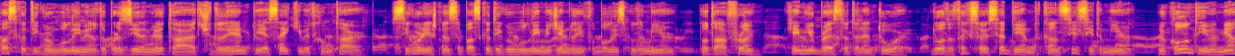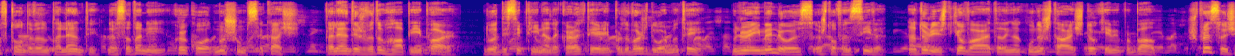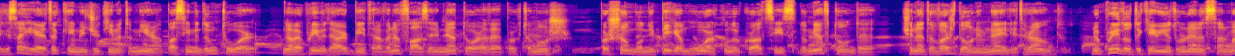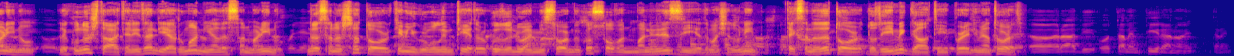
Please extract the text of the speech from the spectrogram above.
Pas këtij grumbullimi do të përzgjedhim lojtarët që do të jenë pjesë e ekipit kombëtar. Sigurisht nëse pas këtij grumbullimi gjejmë ndonjë futbollist më të mirë, do ta afrojmë. Kemi një brez të talentuar, dua të theksoj se djemët kanë cilësi të mira. Në kohën time mjaftonte vetëm talenti, ndërsa tani kërkohet më shumë se kaq. Talenti është vetëm hapi i parë. Duhet disiplina dhe karakteri për të vazhduar më tej. Mënyra ime e lojës është ofensive. Natyrisht, kjo varet edhe nga kundërshtarët që do kemi përballë. Shpresoj që kësaj herë të kemi gjykime të mira, pasi jemi dëmtuar nga veprimet e arbitrave në fazën e eliminatoreve për këtë moshë. Për shembull, një pikë e mohuar kundër Kroacisë do mjaftonte që ne të vazhdonim në Elite Round. Në prill do të kemi një turne në San Marino dhe kundërshtarët janë Italia, Rumania dhe San Marino, ndërsa në shtator kemi një grumbullim tjetër ku do të luajmë miqësore me Kosovën, Malin e Zi dhe Maqedoninë. Teksa në dhjetor do të jemi gati për eliminatoret.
